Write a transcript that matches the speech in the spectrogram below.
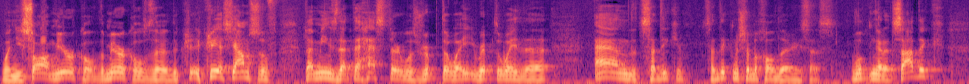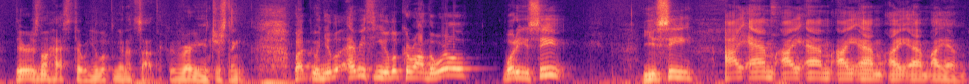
When you saw a miracle, the miracles, the, the Kriyas Yamsuf, that means that the Hester was ripped away, ripped away the, and the Tzaddikim, Tzaddikim Shebechol he says. Looking at a Tzaddik, there is no Hester when you're looking at a Tzaddik. It's very interesting. But when you look, everything you look around the world, what do you see? You see, I am, I am, I am, I am, I am.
